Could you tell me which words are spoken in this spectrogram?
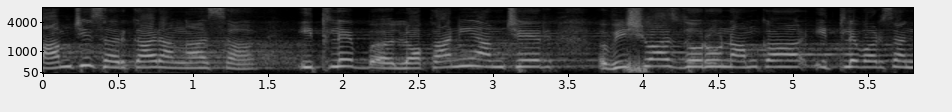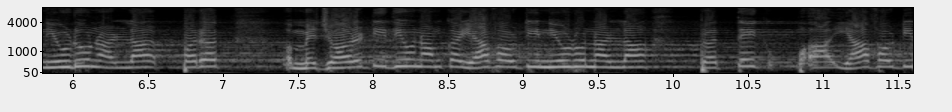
आमची सरकार हांगा आसा इतले लोकांनी आमचेर विश्वास दवरून आमकां इतले वर्सां निवडून हाडला परत मेजॉरिटी दिवन आमकां ह्या फावटी निवडून हाडला प्रत्येक ह्या फावटी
